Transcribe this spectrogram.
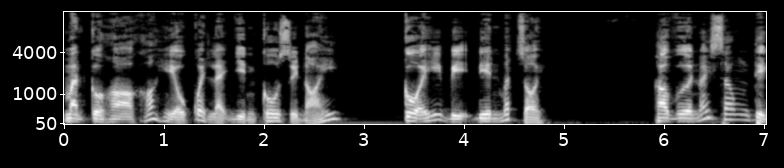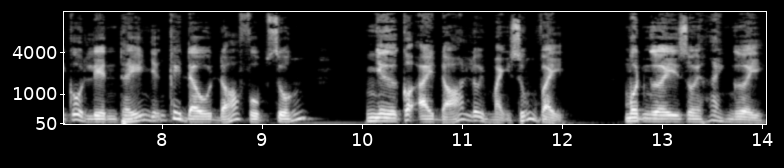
Mặt của họ khó hiểu quay lại nhìn cô rồi nói. Cô ấy bị điên mất rồi. Họ vừa nói xong thì cô liền thấy những cái đầu đó phụp xuống. Như có ai đó lôi mạnh xuống vậy. Một người rồi hai người.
